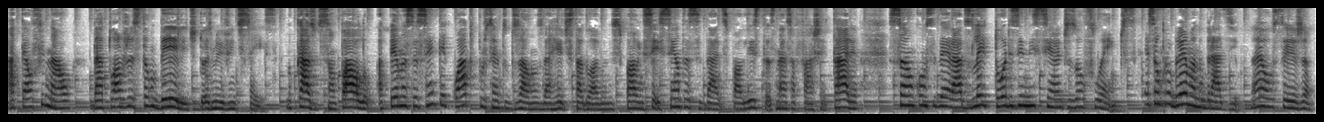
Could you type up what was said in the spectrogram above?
até o final da atual gestão dele, de 2026. No caso de São Paulo, apenas 64% dos alunos da rede estadual e municipal em 600 cidades paulistas nessa faixa etária são considerados leitores iniciantes ou fluentes. Esse é um problema no Brasil, né? ou seja,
